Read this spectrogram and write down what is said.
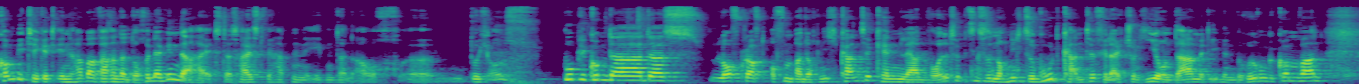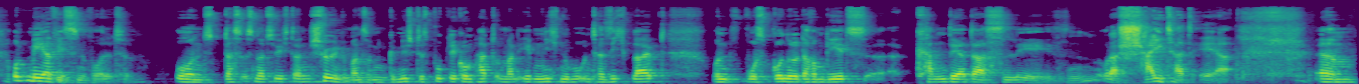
Kombi-Ticket-Inhaber waren dann doch in der Minderheit. Das heißt, wir hatten eben dann auch äh, durchaus Publikum da, das Lovecraft offenbar noch nicht kannte, kennenlernen wollte, beziehungsweise noch nicht so gut kannte, vielleicht schon hier und da mit ihm in Berührung gekommen waren und mehr wissen wollte. Und das ist natürlich dann schön, wenn man so ein gemischtes Publikum hat und man eben nicht nur unter sich bleibt und wo es im Grunde nur darum geht, kann der das lesen oder scheitert er? Ähm,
